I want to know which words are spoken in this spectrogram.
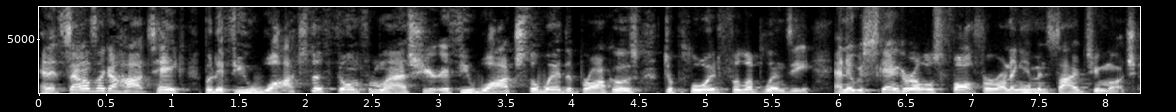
And it sounds like a hot take, but if you watch the film from last year, if you watch the way the Broncos deployed Phillip Lindsay, and it was Scangarello's fault for running him inside too much,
